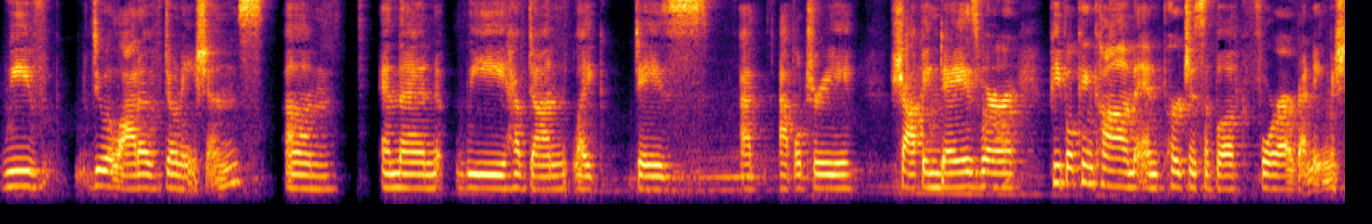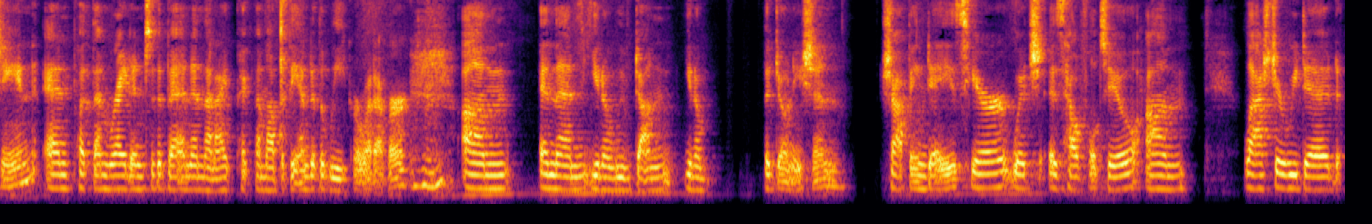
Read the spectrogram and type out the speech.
We've do a lot of donations. Um, and then we have done like days at Apple Tree shopping days where people can come and purchase a book for our vending machine and put them right into the bin and then I pick them up at the end of the week or whatever. Mm-hmm. Um, and then, you know, we've done, you know, the donation shopping days here, which is helpful too. Um, last year we did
